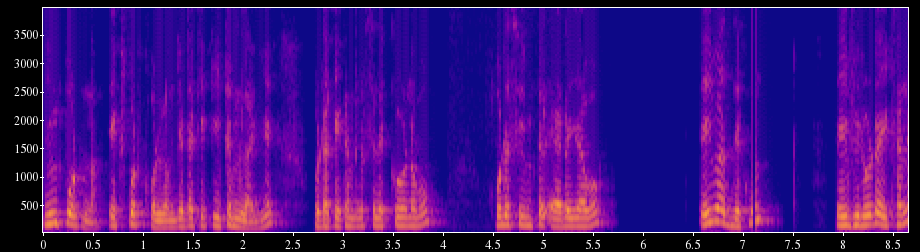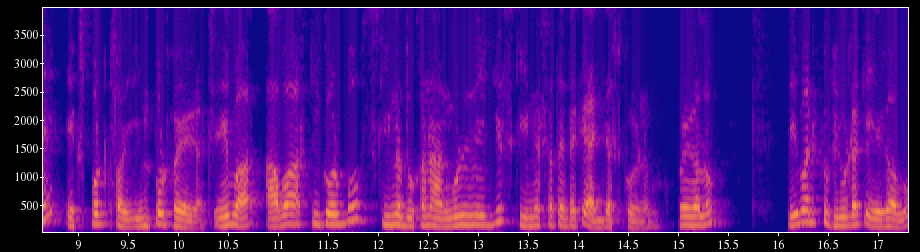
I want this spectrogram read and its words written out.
ইম্পোর্ট না এক্সপোর্ট করলাম, যেটাকে কিফ্রেম লাগিয়ে ওটাকে এখান থেকে সিলেক্ট করে নেব, করে সিম্পল অ্যাডে যাব। এইবার দেখুন, এই ভিডিওটা এখানে এক্সপোর্ট সরি ইম্পোর্ট হয়ে গেছে। এবার আবার কি করব? স্ক্রিনে দুখানা আঙ্গুল নিয়ে গিয়ে স্ক্রিনের সাথে এটাকে অ্যাডজাস্ট করে নেব। হয়ে গেল। এবার একটু ভিডিওটাকে এগাবো।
